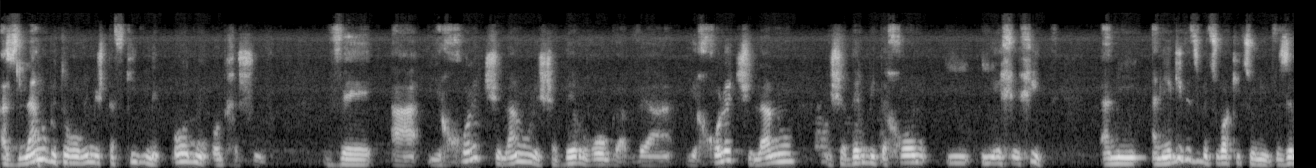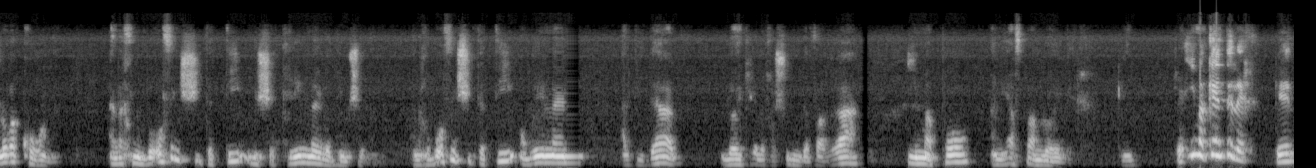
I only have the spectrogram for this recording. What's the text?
אז לנו בתור הורים יש תפקיד מאוד מאוד חשוב. והיכולת שלנו לשדר רוגע והיכולת שלנו לשדר ביטחון היא, היא הכרחית. אני, אני אגיד את זה בצורה קיצונית, וזה לא רק קורונה. אנחנו באופן שיטתי משקרים לילדים שלנו. אנחנו באופן שיטתי אומרים להם, אל תדאג, לא יקרה לך שום דבר רע, אמא פה, אני אף פעם לא אלך. כן? אמא כן תלך, כן?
